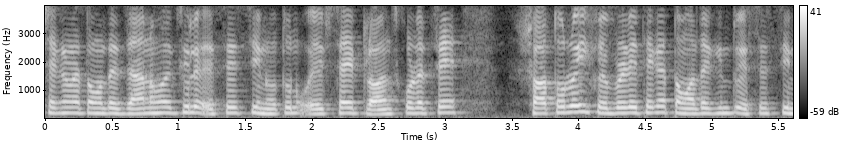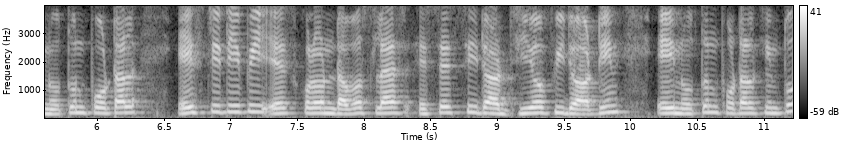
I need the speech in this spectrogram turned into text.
সেখানে তোমাদের জানানো হয়েছিল এসএসসি নতুন ওয়েবসাইট লঞ্চ করেছে সতেরোই ফেব্রুয়ারি থেকে তোমাদের কিন্তু এসএসসি নতুন portal H TTP S colon double slash SSC dot G O V dot in এই নতুন পোর্টাল কিন্তু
